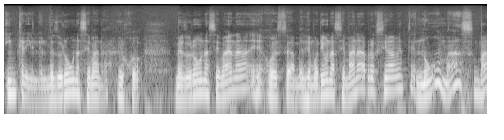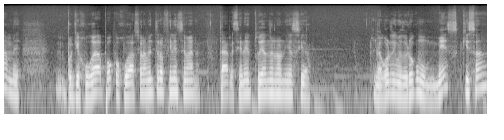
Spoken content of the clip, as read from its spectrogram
increíble. Me duró una semana el juego. Me duró una semana, eh, o sea, me demoré una semana aproximadamente. No, más, más. porque jugaba poco, jugaba solamente los fines de semana. Estaba recién estudiando en la universidad. Me acuerdo que me duró como un mes, quizá,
